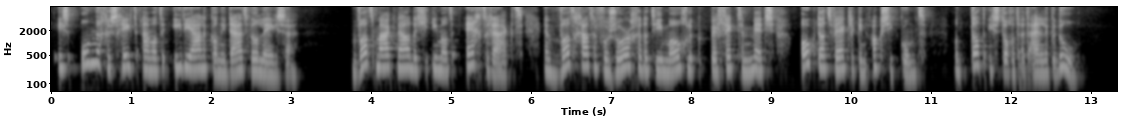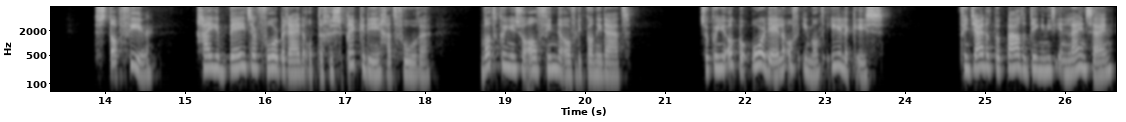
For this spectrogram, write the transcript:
is ondergeschikt aan wat de ideale kandidaat wil lezen. Wat maakt nou dat je iemand echt raakt? En wat gaat ervoor zorgen dat die mogelijk perfecte match ook daadwerkelijk in actie komt? Want dat is toch het uiteindelijke doel. Stap 4. Ga je beter voorbereiden op de gesprekken die je gaat voeren. Wat kun je zoal vinden over die kandidaat? Zo kun je ook beoordelen of iemand eerlijk is. Vind jij dat bepaalde dingen niet in lijn zijn,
